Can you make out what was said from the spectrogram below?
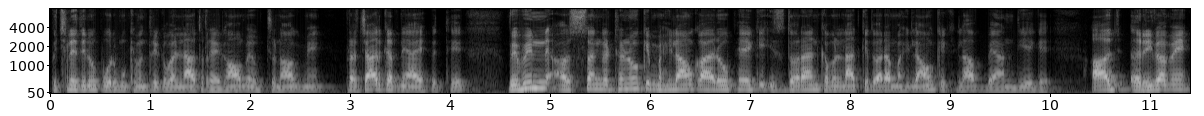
पिछले दिनों पूर्व मुख्यमंत्री कमलनाथ रेगांव में उपचुनाव में प्रचार करने आए हुए थे। विभिन्न संगठनों की महिलाओं का आरोप है कि इस दौरान कमलनाथ के द्वारा महिलाओं के खिलाफ बयान दिए गए। आज रीवा में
